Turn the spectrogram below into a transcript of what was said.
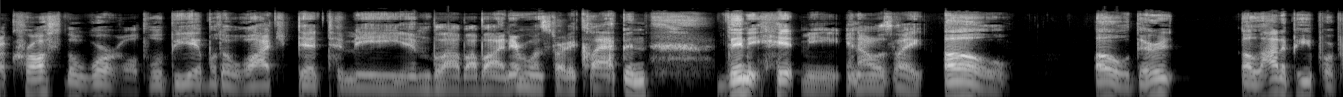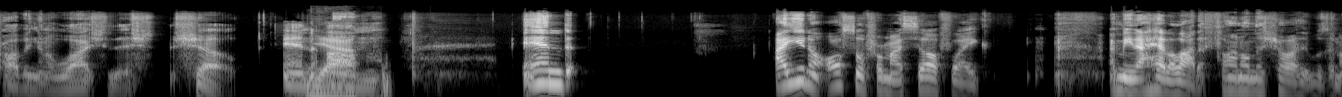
across the world will be able to watch dead to me and blah blah blah and everyone started clapping then it hit me and i was like oh oh there a lot of people are probably going to watch this show and Yeah. um and i you know also for myself like I mean, I had a lot of fun on the show. It was an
